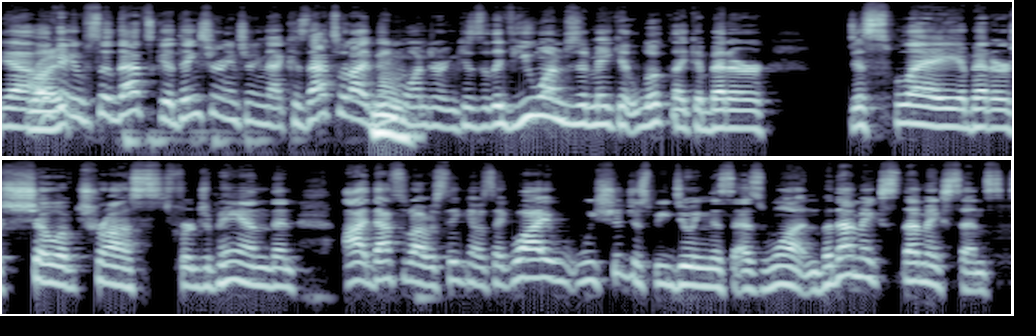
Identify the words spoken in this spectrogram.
Yeah. Right? Okay. So that's good. Thanks for answering that because that's what I've been Mm. wondering. Because if you wanted to make it look like a better display, a better show of trust for Japan, then I that's what I was thinking. I was like, why we should just be doing this as one. But that makes that makes sense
